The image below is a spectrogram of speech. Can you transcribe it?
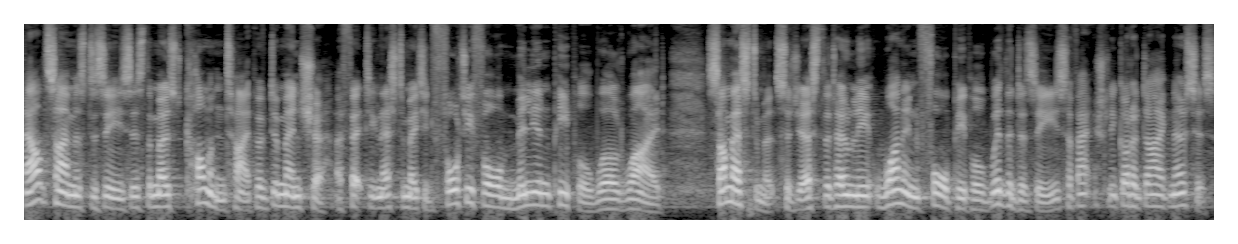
Alzheimer's disease is the most common type of dementia, affecting an estimated 44 million people worldwide. Some estimates suggest that only one in four people with the disease have actually got a diagnosis.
